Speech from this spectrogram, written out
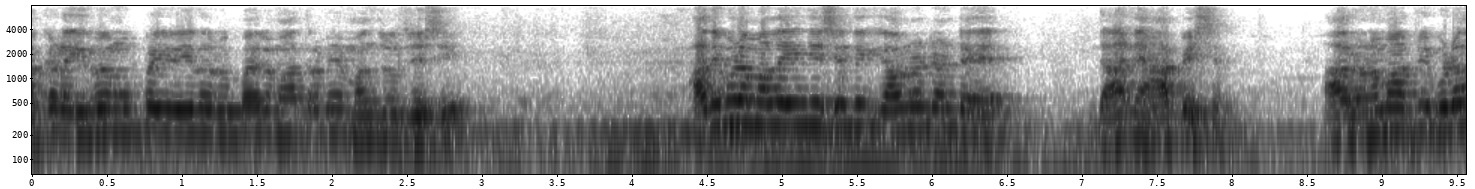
అక్కడ ఇరవై ముప్పై వేల రూపాయలు మాత్రమే మంజూరు చేసి అది కూడా మళ్ళీ ఏం చేసింది గవర్నమెంట్ అంటే దాన్ని ఆపేసారు ఆ రుణమాఫీ కూడా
